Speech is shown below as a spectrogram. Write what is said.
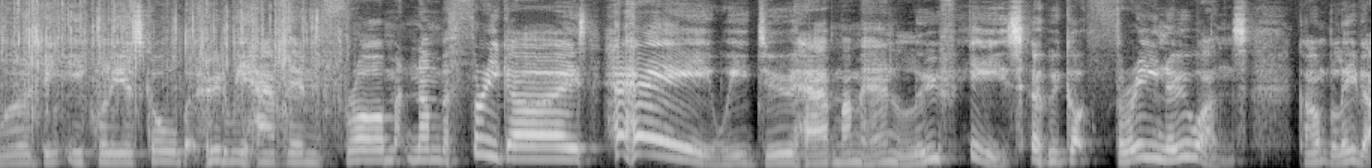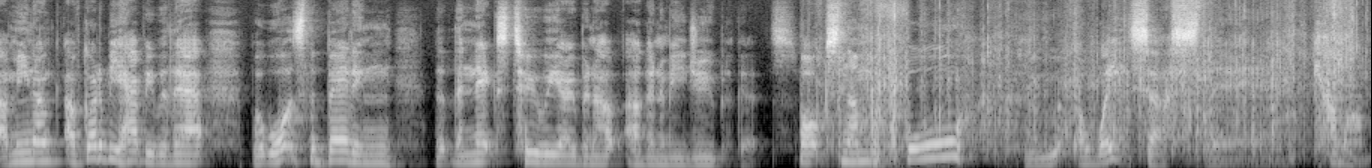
would be equally as cool, but who do we have then from number three, guys? Hey, we do have my man Luffy. So we've got three new ones. Can't believe it. I mean, i have got to be happy with that, but what's the betting that the next two we open up are going to be duplicates? Box number four, who awaits us then? Come on.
